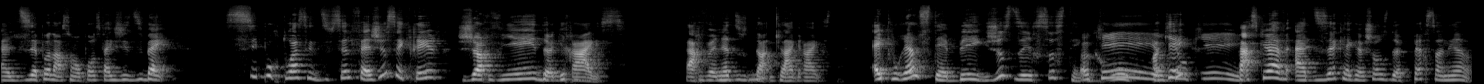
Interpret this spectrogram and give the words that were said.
elle, disait pas dans son pause. Fait que j'ai dit, ben, si pour toi c'est difficile, fais juste écrire « Je reviens de Grèce ». Elle revenait de la Grèce. Et pour elle, c'était big. Juste dire ça, c'était gros. OK? Parce qu'elle elle disait quelque chose de personnel.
